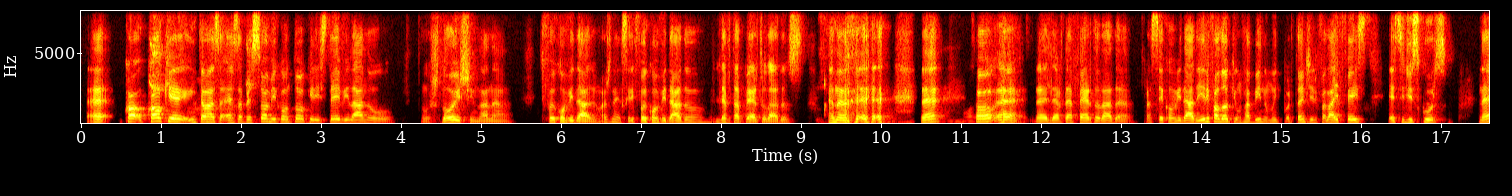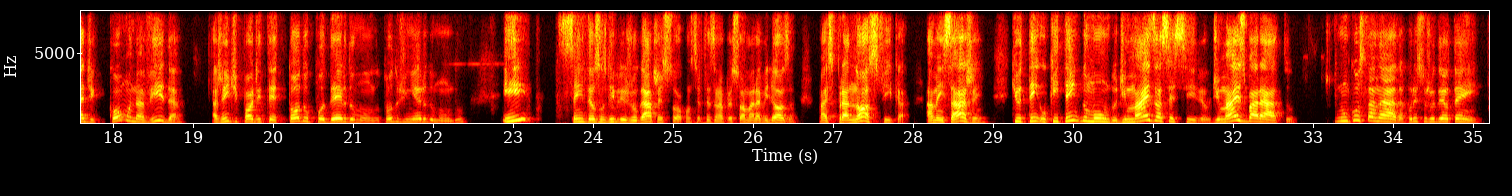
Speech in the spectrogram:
É, qual, qual que é- então essa, essa pessoa me contou que ele esteve lá no no Schloissing, lá na foi convidado. Imagina, se ele foi convidado, ele deve estar perto lá dos, né? Ou, é, né, ele deve estar perto lá para ser convidado. E ele falou que um rabino muito importante, ele foi lá e fez esse discurso, né, de como na vida a gente pode ter todo o poder do mundo, todo o dinheiro do mundo e sem Deus nos livre de julgar a pessoa, com certeza é uma pessoa maravilhosa, mas para nós fica a mensagem que o, tem, o que tem no mundo de mais acessível, de mais barato, não custa nada, por isso o judeu tem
